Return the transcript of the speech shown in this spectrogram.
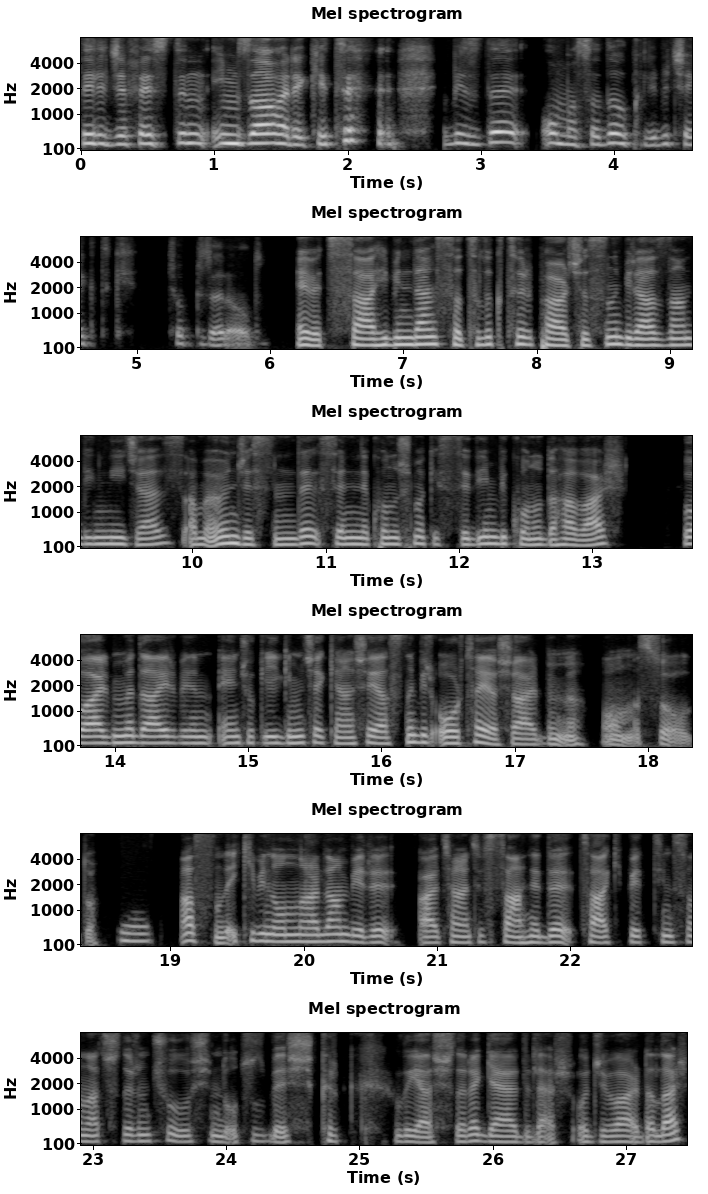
Delice Fest'in imza hareketi. Biz de o masada o klibi çektik. Çok güzel oldu. Evet, sahibinden satılık tır parçasını birazdan dinleyeceğiz ama öncesinde seninle konuşmak istediğim bir konu daha var. Bu albüme dair benim en çok ilgimi çeken şey aslında bir orta yaş albümü olması oldu. Evet. Aslında 2010'lardan beri alternatif sahnede takip ettiğim sanatçıların çoğu şimdi 35-40'lı yaşlara geldiler, o civardalar.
